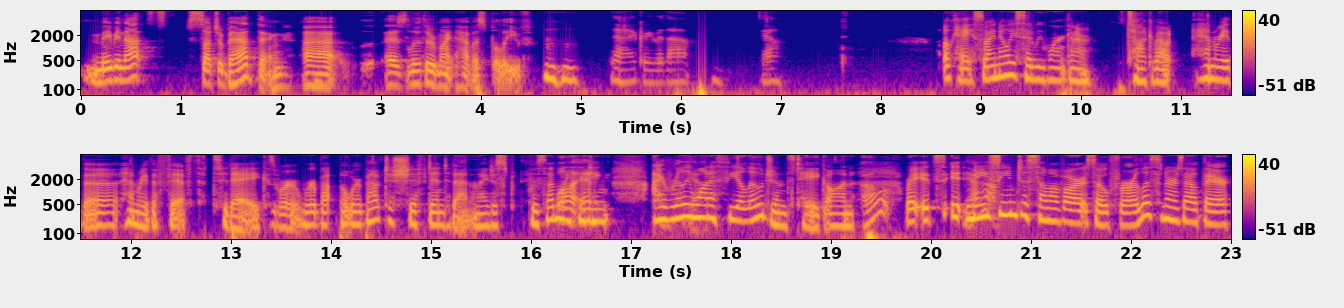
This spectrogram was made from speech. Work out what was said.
maybe not s- such a bad thing uh, as Luther might have us believe. Mhm. Yeah, I agree with that. Yeah. Okay, so I know we said we weren't going to talk about Henry the Henry the Fifth today because we're we're about but we're about to shift into that, and I just was suddenly Well, and- thinking, I really want a theologian's take on Oh, right. It's it may seem to some of our so for our listeners out there,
